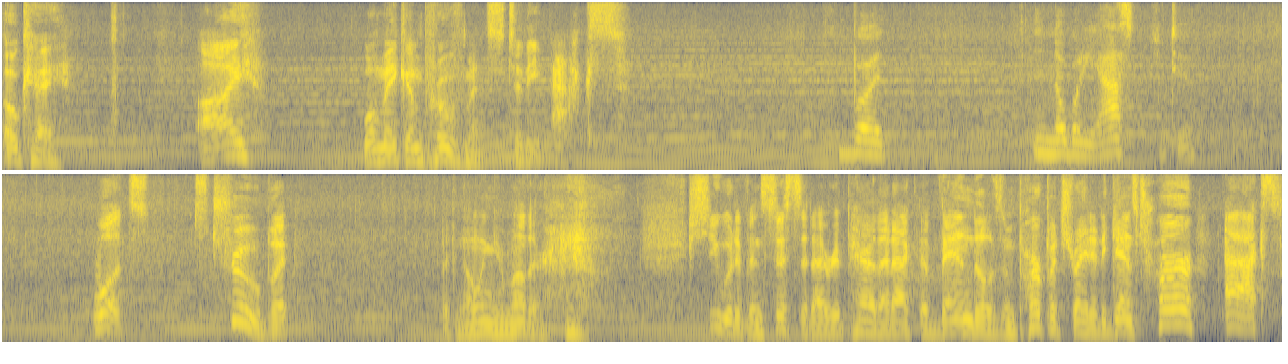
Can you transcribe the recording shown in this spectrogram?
Okay. I will make improvements to the axe. But nobody asked you to. Well, it's, it's true, but... But knowing your mother... She would have insisted I repair that act of vandalism perpetrated against her axe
